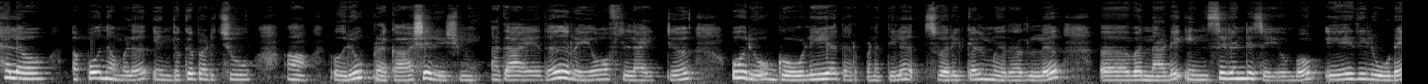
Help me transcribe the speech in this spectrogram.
ഹലോ അപ്പോൾ നമ്മൾ എന്തൊക്കെ പഠിച്ചു? ആ ഒരു പ്രകാശരശ്മി അതായത് റേ ഓഫ് ലൈറ്റ് ഒരു ഗോളീയ ദർപ്പണത്തിൽ സ്ഫെറിക്കൽ മിററിൽ വന്നാട് ഇൻസിഡന്റ് ചെയ്യുമ്പോൾ ഏതിലൂടെ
